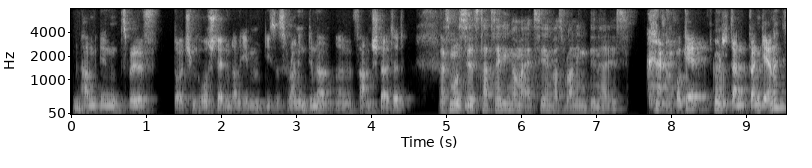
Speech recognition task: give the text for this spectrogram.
und haben in zwölf deutschen Großstädten dann eben dieses Running Dinner veranstaltet. Das musst du jetzt tatsächlich nochmal erzählen, was Running Dinner ist. okay, gut, ja. dann, dann gerne.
